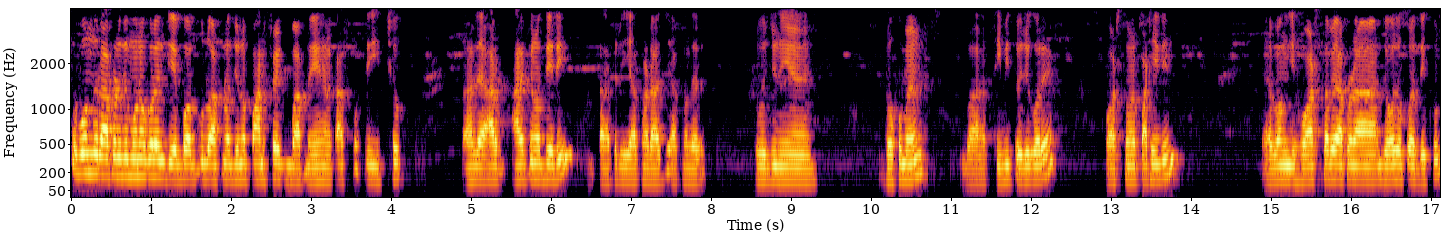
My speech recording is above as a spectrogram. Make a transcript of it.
তো বন্ধুরা, আপনারা যদি মনে করেন যে পথগুলো আপনার জন্য পারফেক্ট বা আপনি এখানে কাজ করতে ইচ্ছুক, তাহলে আর আর কেন দেরি? তাড়াতাড়ি আপনারা যে আপনাদের প্রয়োজনীয় ডকুমেন্টস বা সিভি তৈরি করে হোয়াটসঅ্যাপে পাঠিয়ে দিন এবং যে হোয়াটসঅ্যাপে আপনারা যোগাযোগ করে দেখুন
